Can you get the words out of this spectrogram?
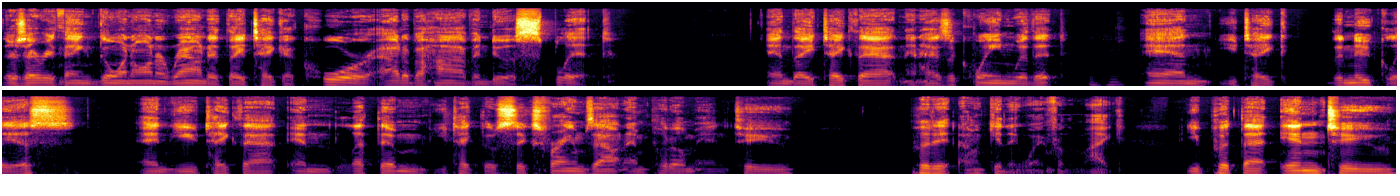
There's everything going on around it. They take a core out of a hive and do a split. And they take that, and it has a queen with it. And you take the nucleus, and you take that and let them, you take those six frames out and put them into put it I'm getting away from the mic. You put that into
